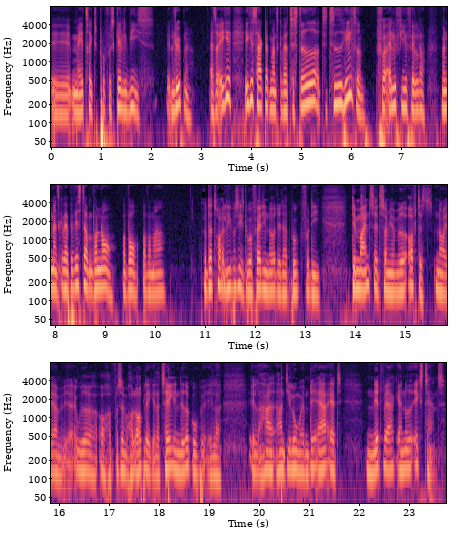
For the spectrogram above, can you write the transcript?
øh, matrix på forskellig vis løbende. Altså ikke, ikke sagt, at man skal være til stede og til tide hele tiden for alle fire felter, men man skal være bevidst om, hvornår og hvor og hvor meget. Og der tror jeg lige præcis, du har fat i noget af det der book, fordi det mindset, som jeg møder oftest, når jeg er ude og for eksempel holde oplæg, eller tale i en nedergruppe, eller, eller har, har en dialog med dem, det er, at netværk er noget eksternt.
